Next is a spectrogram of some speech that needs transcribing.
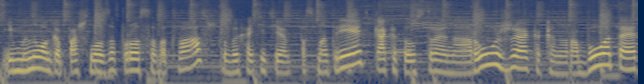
И много пошло запросов от вас, что вы хотите посмотреть, как это устроено оружие, как оно работает,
